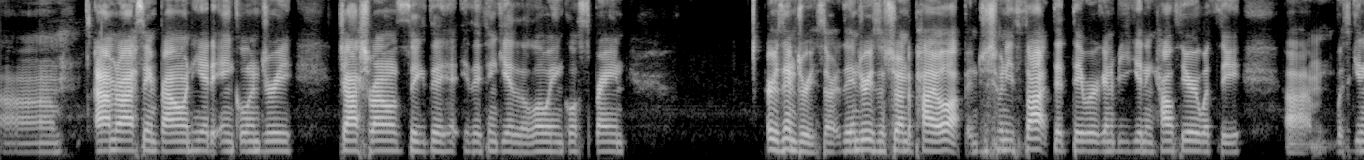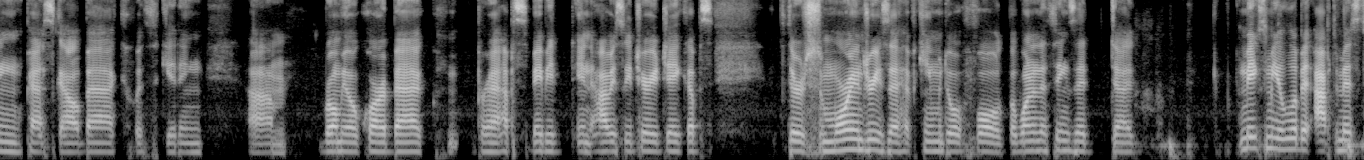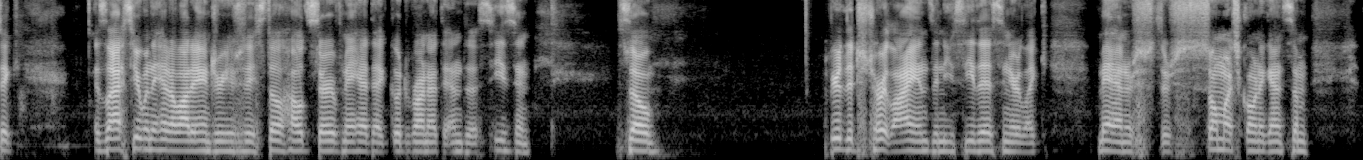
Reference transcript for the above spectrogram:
Um, Amon St. Brown, he had an ankle injury. Josh Reynolds, they, they, they think he had a low ankle sprain. Or his injuries, or the injuries are starting to pile up. And just when you thought that they were going to be getting healthier with the um, with getting Paschal back, with getting um, Romeo Okwara back, perhaps maybe, and obviously Jerry Jacobs. There's some more injuries that have came into a fold, but one of the things that uh, makes me a little bit optimistic is last year when they had a lot of injuries, they still held serve and they had that good run at the end of the season. So if you're the Detroit Lions and you see this and you're like, man, there's there's so much going against them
